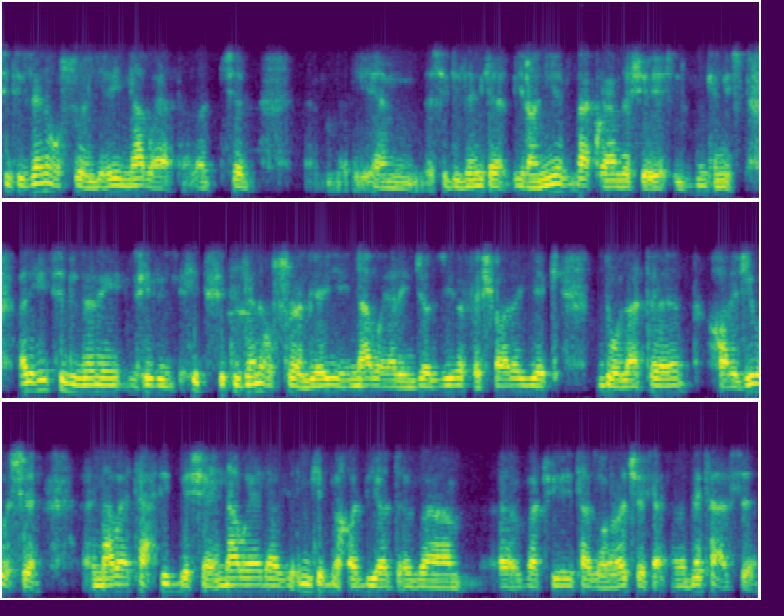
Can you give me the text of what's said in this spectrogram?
citizen استرالیایی نباید چه citizen ی که ایرانی background داشته یا citizen که نیست. ولی هیچ citizen هیچ citizen استرالیایی نباید اینجا زیر فشار یک دولت خارجی باشه. نباید تهدید بشه نباید از اینکه بخواد بیاد و و توی تظاهرات شرکت کنه بترسه.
